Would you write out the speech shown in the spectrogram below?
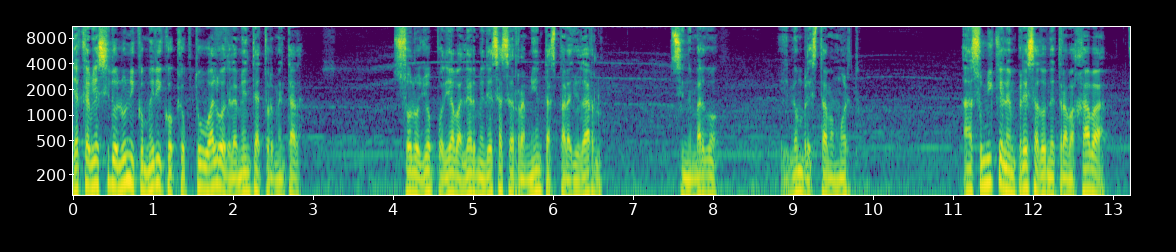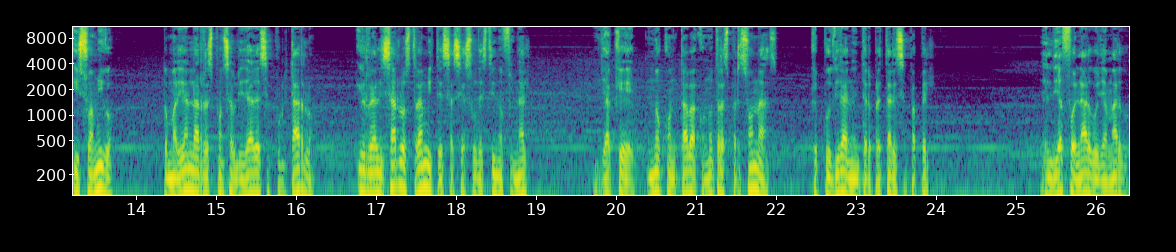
ya que había sido el único médico que obtuvo algo de la mente atormentada. Solo yo podía valerme de esas herramientas para ayudarlo. Sin embargo, el hombre estaba muerto. Asumí que la empresa donde trabajaba y su amigo tomarían la responsabilidad de sepultarlo y realizar los trámites hacia su destino final, ya que no contaba con otras personas que pudieran interpretar ese papel. El día fue largo y amargo.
